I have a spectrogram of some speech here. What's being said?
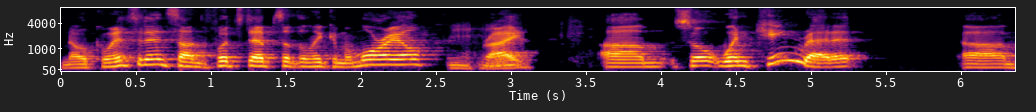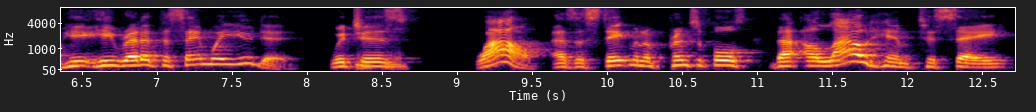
no coincidence on the footsteps of the Lincoln Memorial, mm-hmm. right? Um, so when King read it, um, he, he read it the same way you did, which mm-hmm. is wow, as a statement of principles that allowed him to say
